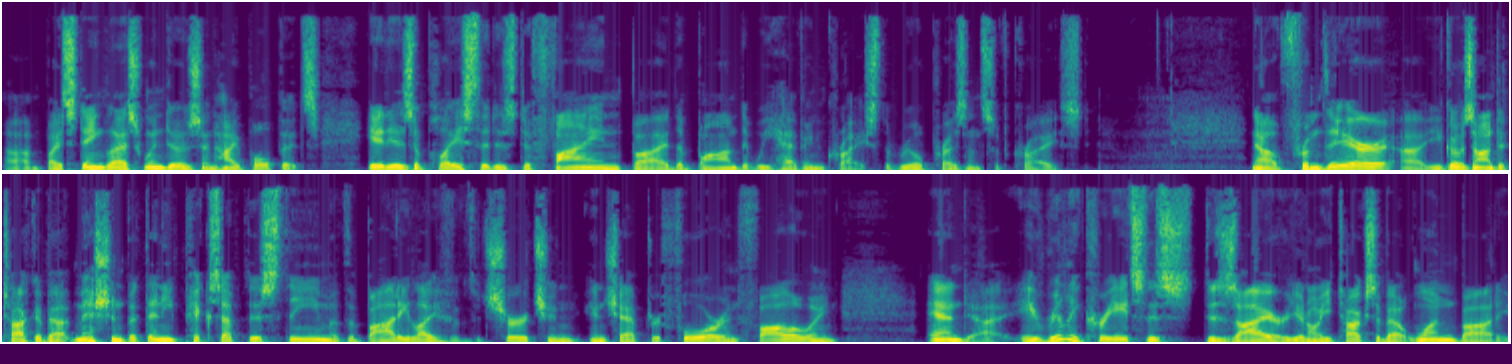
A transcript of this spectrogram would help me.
Uh, by stained glass windows and high pulpits. It is a place that is defined by the bond that we have in Christ, the real presence of Christ. Now, from there, uh, he goes on to talk about mission, but then he picks up this theme of the body life of the church in, in chapter four and following. And uh, he really creates this desire. You know, he talks about one body,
